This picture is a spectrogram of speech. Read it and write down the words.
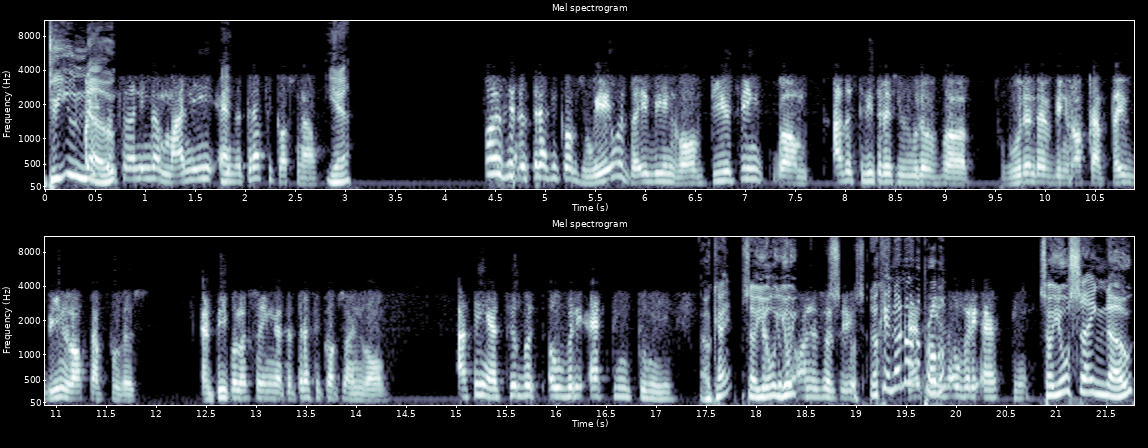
Do you know? Concerning the money and the traffic cops now. Yeah. Firstly, the traffic cops, where would they be involved? Do you think um, other street races would have uh, wouldn't have been locked up? They've been locked up for this, and people are saying that the traffic cops are involved. I think that's a bit overreacting to me. Okay. So Just you're you're honest with you. okay. No, no, no problem. overreacting. So you're saying no.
